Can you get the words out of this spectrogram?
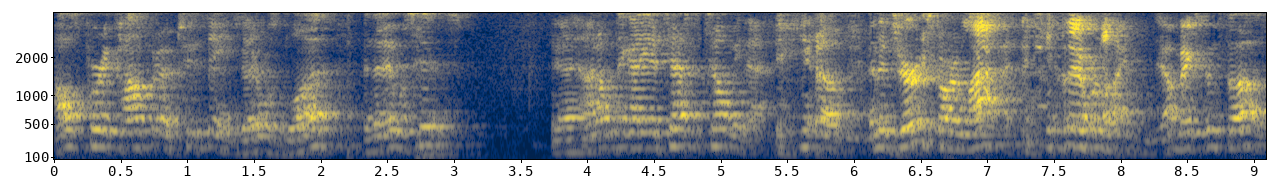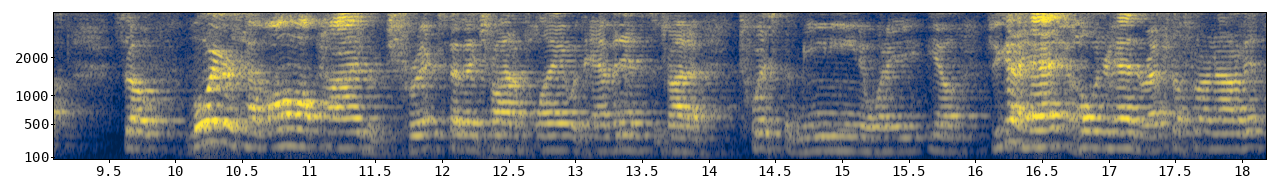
I was pretty confident of two things, that it was blood, and that it was his. And I don't think I need a test to tell me that, you know. And the jury started laughing. they were like, yeah, makes sense to us. So lawyers have all kinds of tricks that they try to play with evidence to try to twist the meaning and what you know. If you got a head, hole in your head and the red stuff's running out of it,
